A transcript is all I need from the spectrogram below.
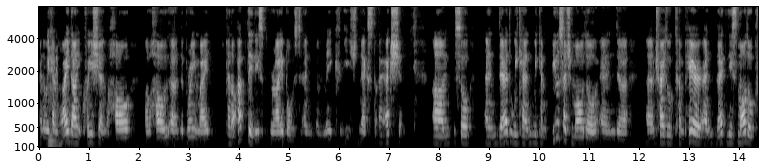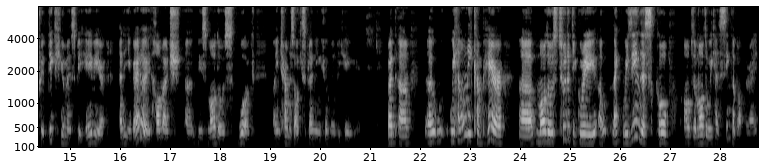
and we mm -hmm. can mm-hmm. write down equation how of how uh, the brain might kind of update these variables and, and make each next action. Um, so and that we can we can build such model and uh, uh, try to compare and let this model predict humans' behavior and evaluate how much uh, these models work in terms of explaining human behavior. But uh, uh, we can only compare uh, models to the degree, of, like within the scope of the model we can think about, right?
